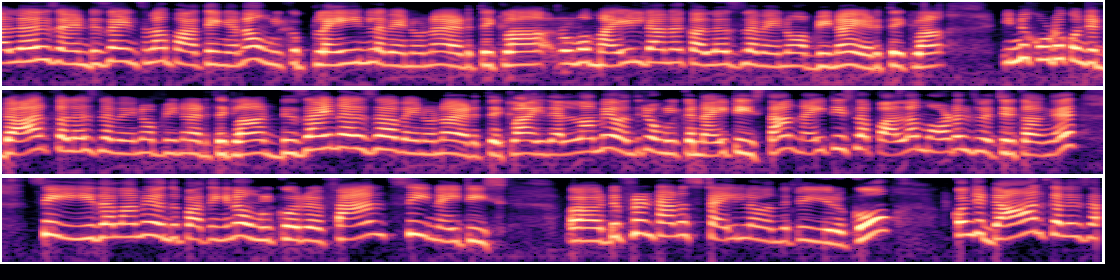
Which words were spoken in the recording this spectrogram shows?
கலர்ஸ் அண்ட் டிசைன்ஸ்லாம் பார்த்தீங்கன்னா உங்களுக்கு பிளெயினில் வேணும்னா எடுத்துக்கலாம். ரொம்ப மைல்டான கலர்ஸில் வேணும் அப்படின்னா எடுத்துக்கலாம். இன்னும் கூட கொஞ்சம் டார்க் கலர்ஸில் வேணும் அப்படின்னா எடுத்துக்கலாம். டிசைனர்ஸாக வேணும்னா எடுத்துக்கலாம். இது எல்லாமே வந்துட்டு உங்களுக்கு நைட்டிஸ் தான். நைட்டிஸில் பல மாடல்ஸ் வச்சுருக்காங்க. சரி இதெல்லாமே வந்து பார்த்தீங்கன்னா உங்களுக்கு ஒரு ஃபேன்சி நைட்டிஸ் டிஃப்ரெண்ட்டான ஸ்டைலில் வந்துட்டு இருக்கும். கொஞ்சம் டார்க் கலர்ஸ்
